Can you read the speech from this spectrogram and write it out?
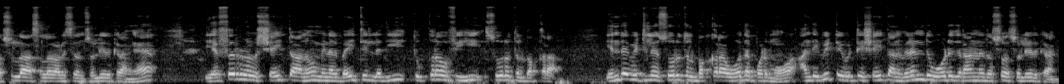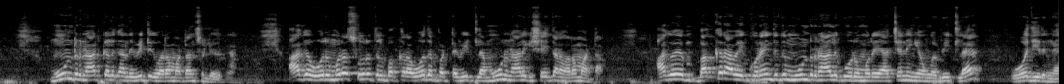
ரசுல்லா சல்லா அலிஸ்லாம் சொல்லியிருக்கிறாங்க எஃபர் ஷைத்தானு மினல் பைத்தில்லதி துக்ரோஃபிஹி சூரத்துல் பக்ரா. எந்த வீட்டில் சூரத்துல் பக்ரா ஓதப்படுமோ அந்த வீட்டை விட்டு ஷைத்தான் விரண்டு ஓடுகிறான்னு ரசோ சொல்லியிருக்காங்க மூன்று நாட்களுக்கு அந்த வீட்டுக்கு வரமாட்டான்னு சொல்லியிருக்காங்க ஆக ஒரு முறை சூரத்துல் பக்ரா ஓதப்பட்ட வீட்டில் மூணு நாளைக்கு ஷைத்தான் வரமாட்டான். ஆகவே பக்ராவை குறைந்தது மூன்று நாளுக்கு ஒரு முறையாச்சும் நீங்கள் உங்கள் வீட்டில் ஓதிருங்க.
